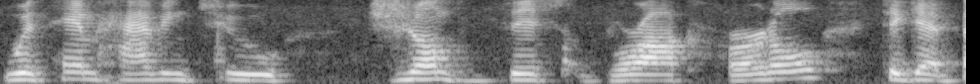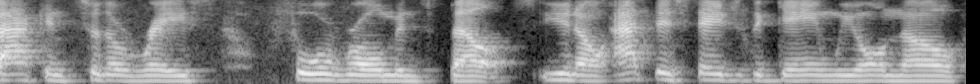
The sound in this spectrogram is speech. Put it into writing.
with him having to jump this Brock hurdle to get back into the race for Roman's belts. You know, at this stage of the game, we all know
